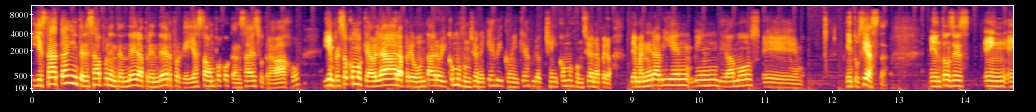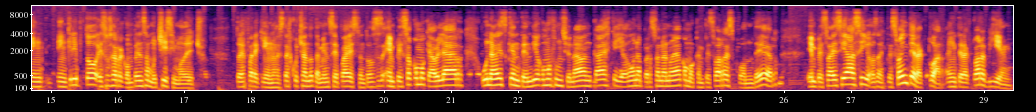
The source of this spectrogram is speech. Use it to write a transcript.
Y estaba tan interesada por entender, aprender, porque ya estaba un poco cansada de su trabajo, y empezó como que a hablar, a preguntar, oye, ¿cómo funciona? ¿Y qué es Bitcoin? ¿Y qué es blockchain? ¿Cómo funciona? Pero de manera bien, bien, digamos, eh, entusiasta. Entonces, en, en, en cripto eso se recompensa muchísimo, de hecho. Entonces, para quien nos está escuchando también sepa esto. Entonces, empezó como que a hablar, una vez que entendió cómo funcionaban, cada vez que llegaba una persona nueva, como que empezó a responder, empezó a decir, ah, sí, o sea, empezó a interactuar, a interactuar bien,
